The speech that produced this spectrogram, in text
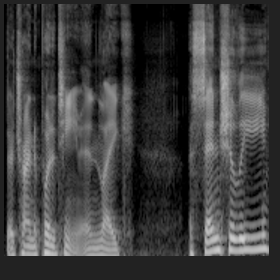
they're trying to put a team and like essentially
